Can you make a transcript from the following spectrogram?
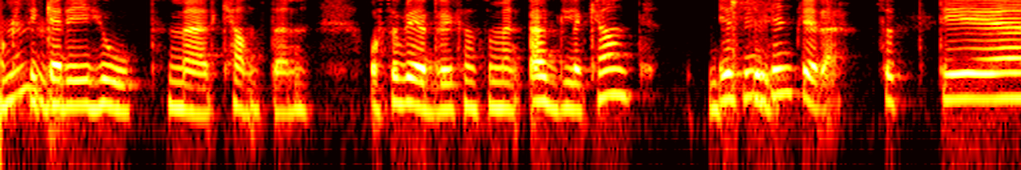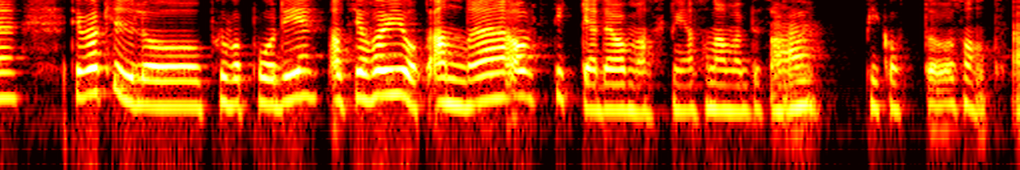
Och stickade ihop med kanten. Och så blev det liksom som en öglekant. Jättefint blev det. Så det, det var kul att prova på det. Alltså jag har ju gjort andra avstickade avmaskningar som använder som Ja. pikotter och sånt. Ja.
